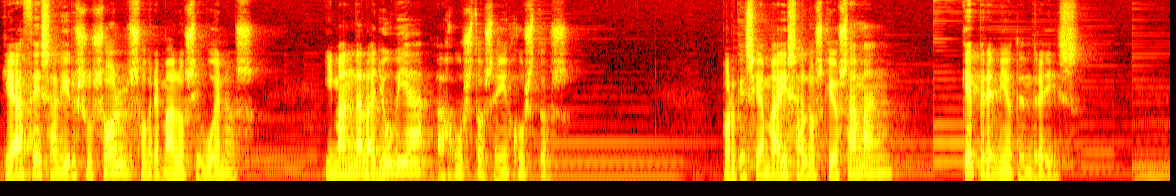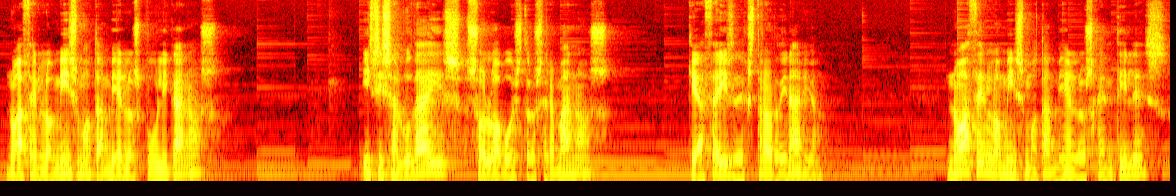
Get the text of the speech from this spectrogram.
que hace salir su sol sobre malos y buenos, y manda la lluvia a justos e injustos. Porque si amáis a los que os aman, ¿qué premio tendréis? ¿No hacen lo mismo también los publicanos? Y si saludáis solo a vuestros hermanos, ¿qué hacéis de extraordinario? ¿No hacen lo mismo también los gentiles?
